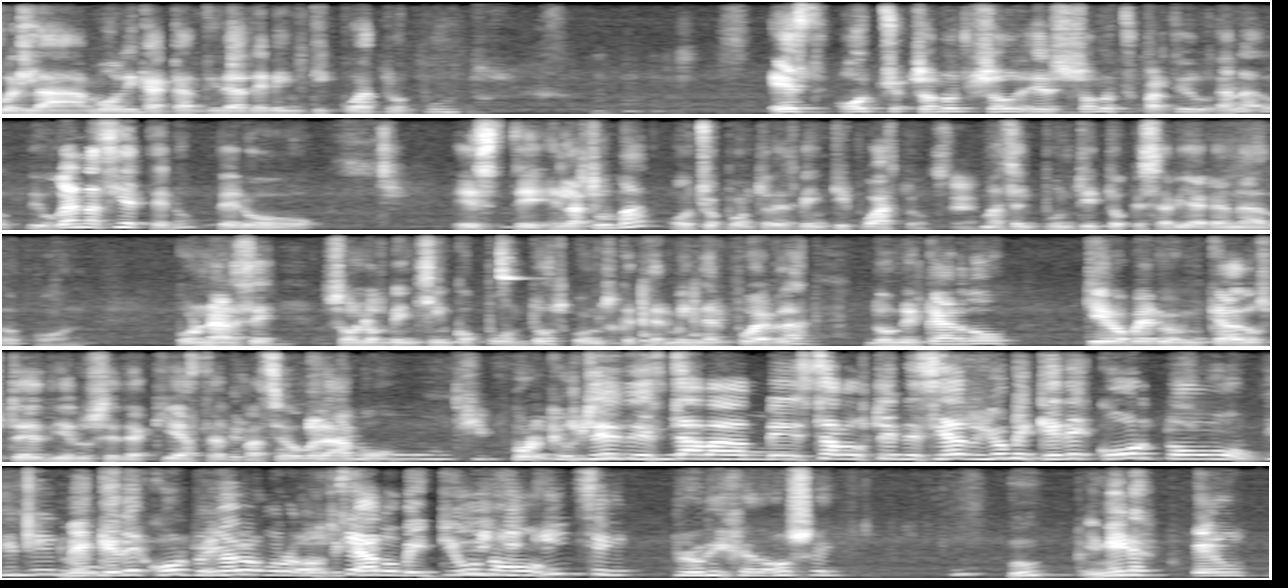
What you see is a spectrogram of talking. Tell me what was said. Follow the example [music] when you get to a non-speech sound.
pues la módica cantidad de 24 puntos es ocho, son ocho, son, ocho partidos ganados. Digo, gana siete, ¿no? Pero este, en la suma, 8 por 3, 24, más el puntito que se había ganado con, con Arce, son los 25 puntos con los que termina el Puebla. Don Ricardo, quiero verlo en cada usted, yéndose de aquí hasta el Paseo Bravo, porque usted estaba, me estaba usted deseado, yo me quedé corto, me quedé corto, ya lo pronosticado 21. 15, pero dije 12. ¿Mm? Y mira, pero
